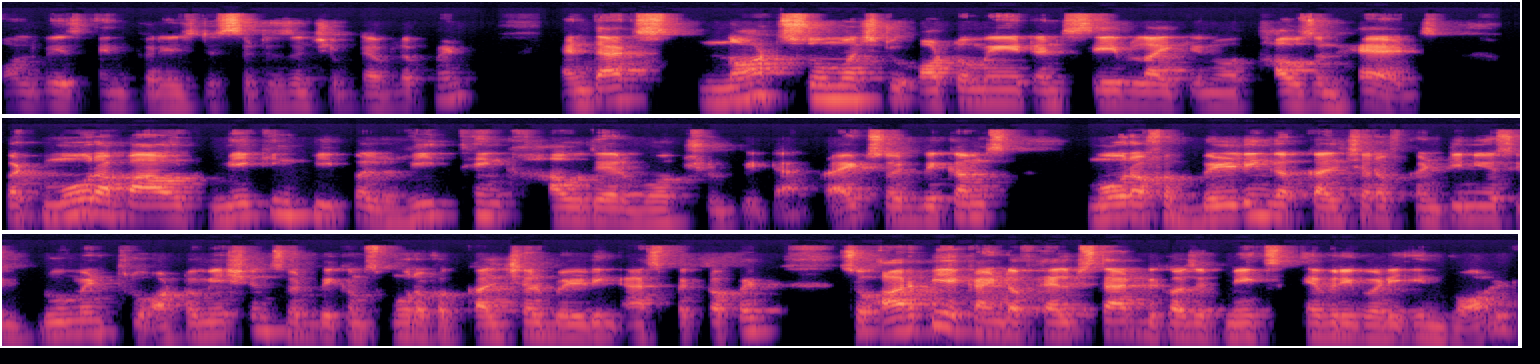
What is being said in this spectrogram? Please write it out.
always encouraged is citizenship development. And that's not so much to automate and save like, you know, a thousand heads, but more about making people rethink how their work should be done, right? So it becomes more of a building a culture of continuous improvement through automation. So it becomes more of a culture building aspect of it. So RPA kind of helps that because it makes everybody involved,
